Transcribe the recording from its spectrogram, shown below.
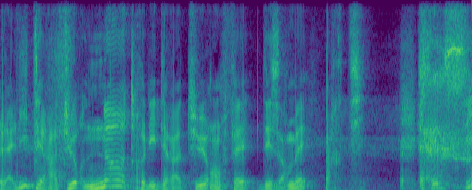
La littérature, notre littérature, en fait désormais partie. Celle-ci,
